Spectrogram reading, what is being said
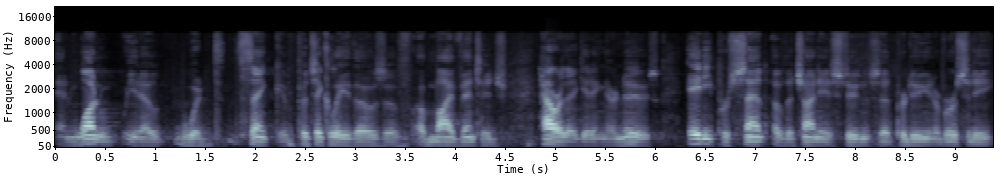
and one, you know, would think, particularly those of, of my vintage, how are they getting their news? 80% of the Chinese students at Purdue University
